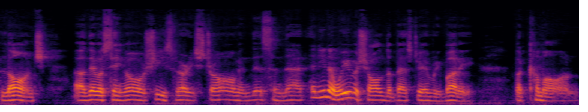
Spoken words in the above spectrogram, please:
launch. Uh, they were saying, oh, she's very strong and this and that. And, you know, we wish all the best to everybody. But come on.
